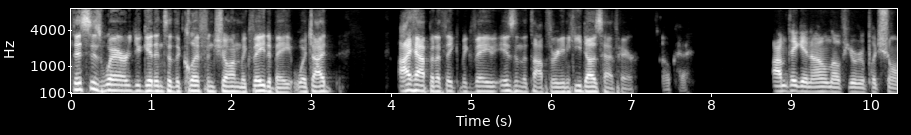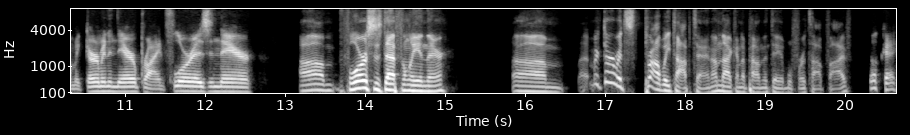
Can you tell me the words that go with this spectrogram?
this is where you get into the Kliff and Sean McVay debate, which I I happen to think McVay is in the top three, and he does have hair. Okay. I'm thinking I don't know if you're going to put Sean McDermott in there, Brian Flores in there. Um, Flores is definitely in there. Um, McDermott's probably top ten. I'm not going to pound the table for a top five. Okay.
